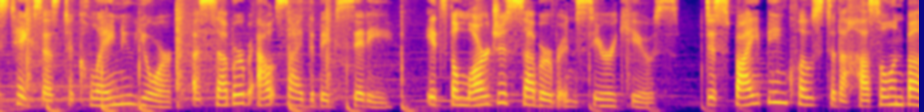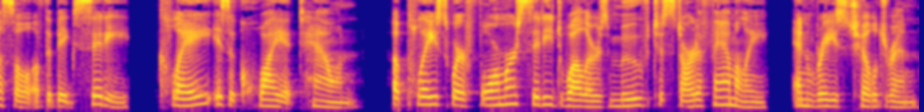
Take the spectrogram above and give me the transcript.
This case takes us to Clay, New York, a suburb outside the big city. It's the largest suburb in Syracuse. Despite being close to the hustle and bustle of the big city, Clay is a quiet town, a place where former city dwellers moved to start a family and raise children.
